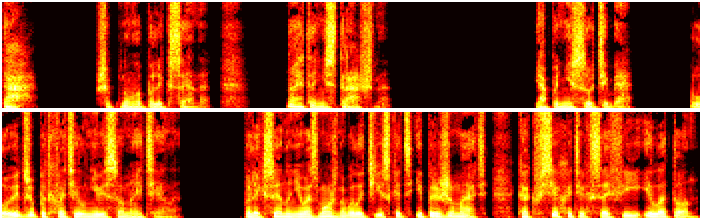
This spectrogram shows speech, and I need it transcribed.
«Да», — шепнула Поликсена. «Но это не страшно». «Я понесу тебя», Луиджи подхватил невесомое тело. Поликсену невозможно было тискать и прижимать, как всех этих Софи и Латон.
